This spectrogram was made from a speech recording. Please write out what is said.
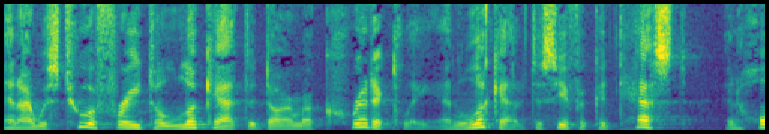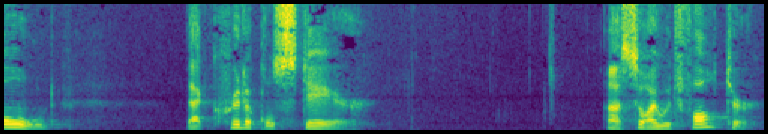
And I was too afraid to look at the Dharma critically and look at it to see if it could test and hold that critical stare. Uh, so I would falter.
